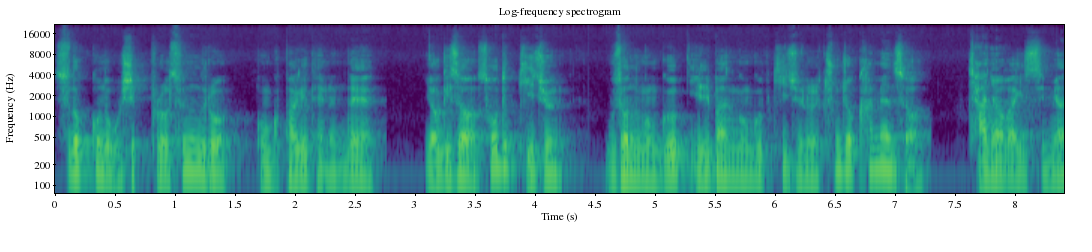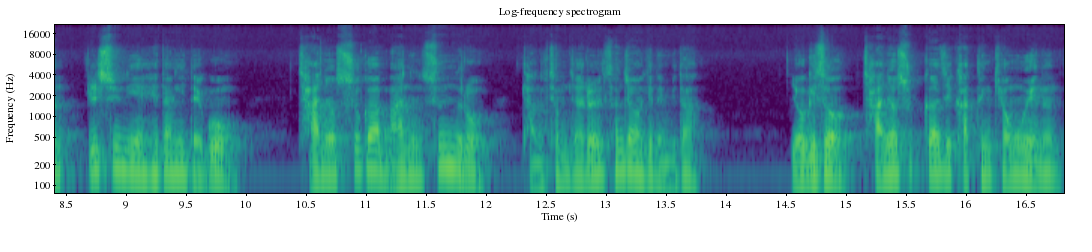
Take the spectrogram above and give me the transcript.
수도권 50% 순으로 공급하게 되는데 여기서 소득 기준, 우선 공급, 일반 공급 기준을 충족하면서 자녀가 있으면 1순위에 해당이 되고 자녀 수가 많은 순으로 당첨자를 선정하게 됩니다. 여기서 자녀 수까지 같은 경우에는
